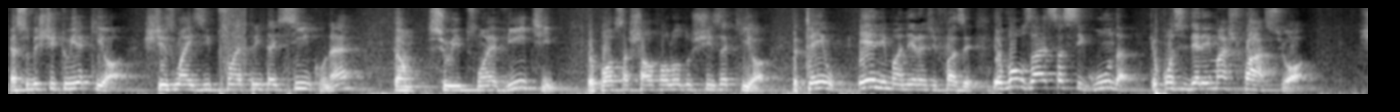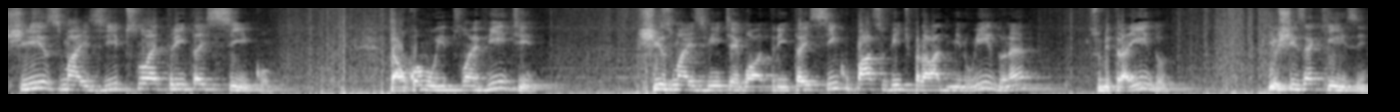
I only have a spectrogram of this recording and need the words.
é substituir aqui, ó. x mais y é 35, né? Então, se o y é 20, eu posso achar o valor do x aqui, ó. Eu tenho N maneiras de fazer. Eu vou usar essa segunda, que eu considerei mais fácil, ó. x mais y é 35. Então, como y é 20, x mais 20 é igual a 35, passo 20 para lá diminuindo, né? Subtraindo, e o x é 15.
